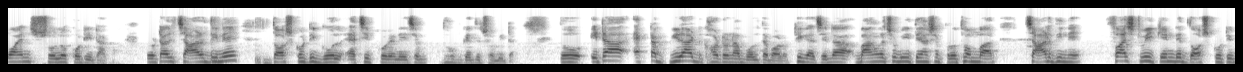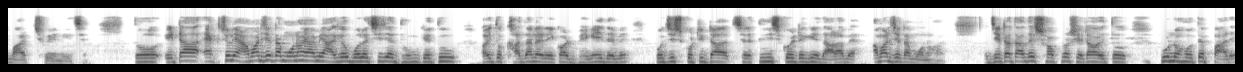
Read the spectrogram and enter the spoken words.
পয়েন্ট ষোলো কোটি টাকা। টোটাল চার দিনে দশ কোটি গোল অ্যাচিভ করে নিয়েছে ধূমকেতু ছবিটা। তো এটা একটা বিরাট ঘটনা বলতে পারো, ঠিক আছে? এটা বাংলা ছবি ইতিহাসে প্রথমবার চার দিনে ফার্স্ট উইকেন্ডে দশ কোটি মার্ক ছুঁয়ে নিয়েছে। তো এটা অ্যাকচুয়ালি আমার যেটা মনে হয়, আমি আগেও বলেছি যে ধূমকেতু হয়তো খাদানের রেকর্ড ভেঙেই দেবে। পঁচিশ কোটিটা সেটা তিরিশ কোটিটা গিয়ে দাঁড়াবে, আমার যেটা মনে হয়। যেটা তাদের স্বপ্ন, সেটা হয়তো পূর্ণ হতে পারে।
